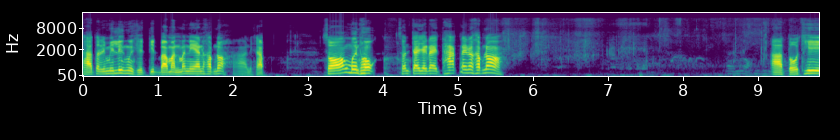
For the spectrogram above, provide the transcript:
ทาตอนนี้มีลึงมันขีดติดบามันมาแน่นะครับเนาะอ่านี่ครับสองหมื่นหกสนใจอยากได้ทักได้นะครับเนาะ อ่าตัวที่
